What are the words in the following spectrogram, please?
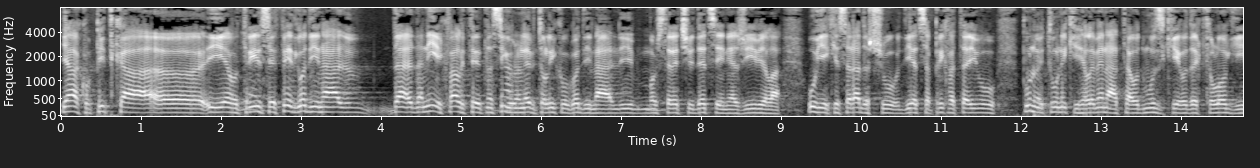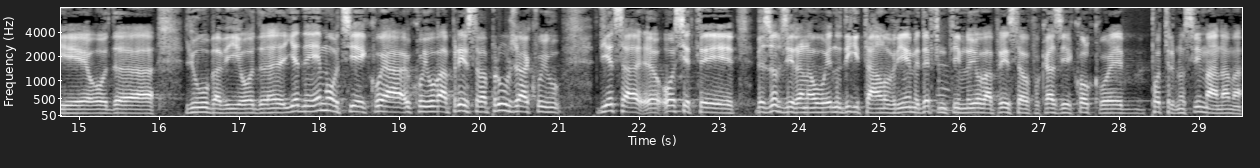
jako pitka e, i evo 35 godina da, da nije kvalitetna, sigurno ne bi toliko godina, i možete reći decenija živjela, uvijek je sa radošću djeca prihvataju, puno je tu nekih elemenata od muzike, od ekologije, od uh, ljubavi, od uh, jedne emocije koja, koju ova predstava pruža, koju djeca e, osjete bez obzira na ovo jedno digitalno vrijeme, definitivno i ova predstava pokazuje koliko je potrebno svima nama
